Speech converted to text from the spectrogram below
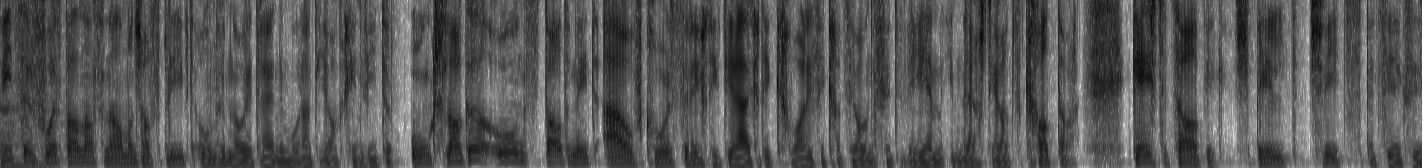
Die Schweizer Fußballnationalmannschaft bleibt unter dem neuen Trainer Murat Yakin weiter ungeschlagen und damit auf Kurs Richtung direkte Qualifikation für die WM im nächsten Jahr zu Katar. Gestern Abend spielt die Schweiz bzw.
